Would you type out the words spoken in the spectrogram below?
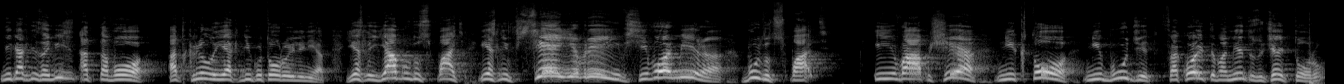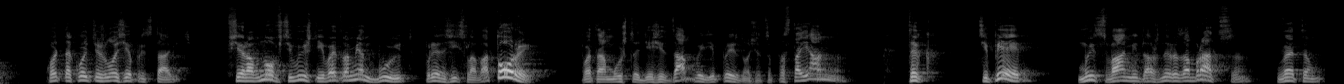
никак не зависит от того, открыл я книгу Тору или нет. Если я буду спать, если все евреи всего мира будут спать, и вообще никто не будет в какой-то момент изучать Тору, хоть такое тяжело себе представить, все равно Всевышний в этот момент будет произносить слова Торы, потому что 10 заповедей произносятся постоянно. Так теперь мы с вами должны разобраться в этом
